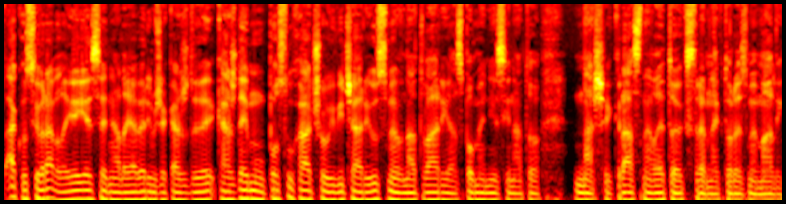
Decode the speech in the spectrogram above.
Ako si vravel, je jeseň, ale ja verím, že každé, každému poslucháčovi vyčári úsmev na tvári a spomenie si na to naše krásne leto extrémne, ktoré sme mali.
